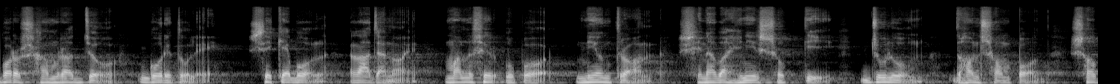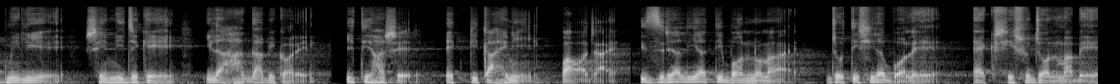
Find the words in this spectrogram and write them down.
বড় সাম্রাজ্য গড়ে তোলে। সে কেবল রাজা নয়, মানুষের উপর নিয়ন্ত্রণ, সেনাবাহিনীর শক্তি, জুলুম, ধন সম্পদ, সব মিলিয়ে সে নিজেকে ইলাহা দাবি করে। ইতিহাসে একটি কাহিনী পাওয়া যায়। ইসরায়েলিয়াতি বর্ণনায় জ্যোতিষীরা বলে, এক শিশু জন্মাবে,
